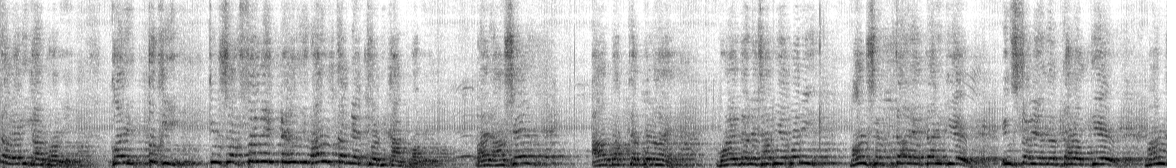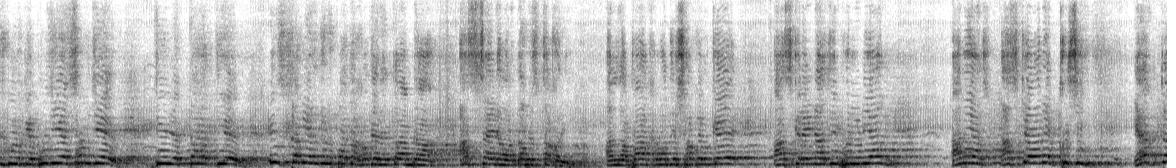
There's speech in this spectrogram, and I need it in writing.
তার অধিকার পাবে গরিব দুঃখী কৃষক, শ্রমিক, মেহনতি মানুষ তার ন্যায্য অধিকার পাবে। বাইরে আসেন, আর বক্তব্য নয়। ময়দানে ঝাঁপিয়ে পড়ি, মানুষের দ্বারে দাঁড়িয়ে ইসলামী দাওয়াত দিয়ে, মানুষগুলোকে বুঝিয়ে, সমঝিয়ে, দিনের দাওয়াত দিয়ে, ইসলামী আন্দোলন পতাকা দেনে তো আমরা আশ্রয় নেওয়ার ব্যবস্থা করি। আল্লাহ পাক আমাদের সকলকে আজকের এই নাজিরপুর ইউনিয়ন, আমি আজকে অনেক খুশি। একটা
